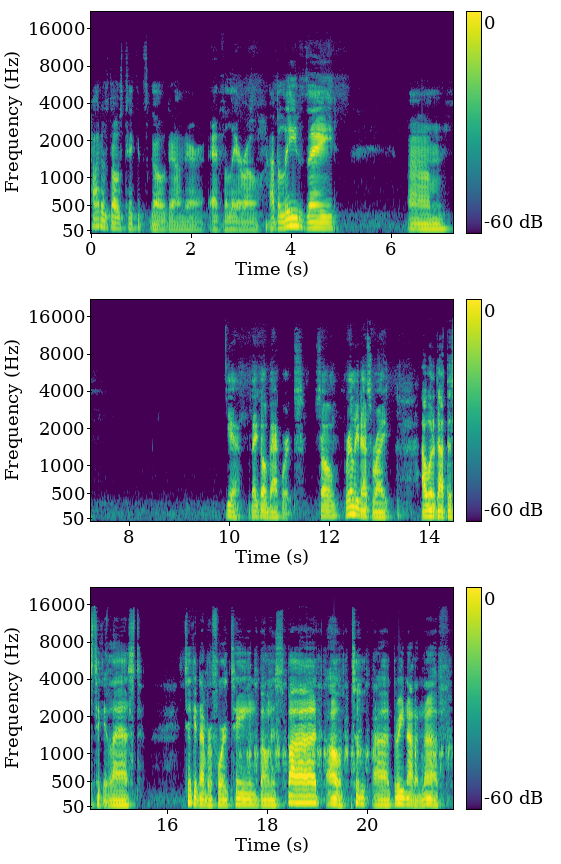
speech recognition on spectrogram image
how does those tickets go down there at Valero? I believe they um yeah, they go backwards. So really that's right. I would have got this ticket last. Ticket number 14, bonus spot. Oh, two, uh, three, not enough.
